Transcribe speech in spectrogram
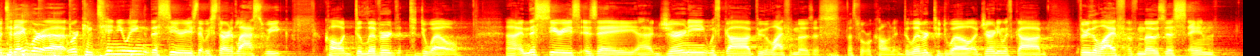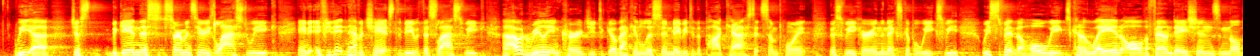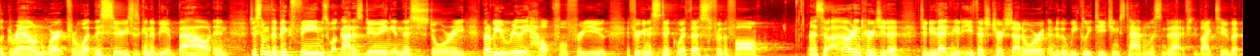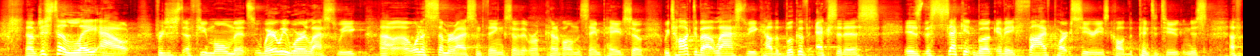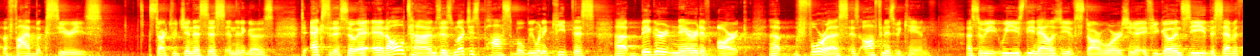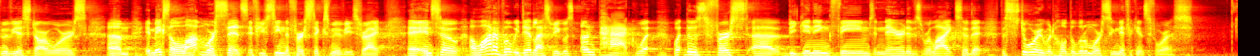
So today we're, uh, we're continuing the series that we started last week called Delivered to Dwell. Uh, and this series is a uh, journey with God through the life of Moses. That's what we're calling it. Delivered to Dwell, a journey with God through the life of Moses. And we uh, just began this sermon series last week, and if you didn't have a chance to be with us last week, uh, I would really encourage you to go back and listen maybe to the podcast at some point this week or in the next couple weeks. We, we spent the whole week just kind of laying all the foundations and all the groundwork for what this series is going to be about and just some of the big themes, what God is doing in this story. That'll be really helpful for you if you're going to stick with us for the fall. Uh, so I would encourage you to, to do that. You can go to ethoschurch.org under the weekly teachings tab and listen to that if you'd like to. But um, just to lay out for just a few moments where we were last week, uh, I want to summarize some things so that we're kind of all on the same page. So we talked about last week how the book of Exodus is the second book of a five part series called the Pentateuch, and just a, a five book series starts with Genesis and then it goes to Exodus. So, at, at all times, as much as possible, we want to keep this uh, bigger narrative arc uh, before us as often as we can. Uh, so we, we use the analogy of Star Wars. You know, if you go and see the seventh movie of Star Wars, um, it makes a lot more sense if you've seen the first six movies, right? And, and so a lot of what we did last week was unpack what, what those first uh, beginning themes and narratives were like so that the story would hold a little more significance for us.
